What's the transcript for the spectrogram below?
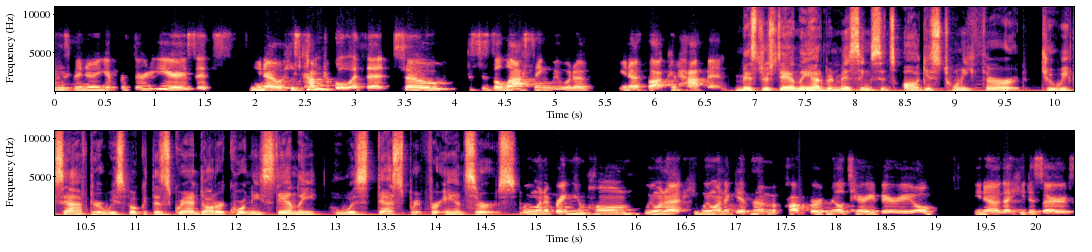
He's been doing it for 30 years. It's, you know, he's comfortable with it. So this is the last thing we would have you know, thought could happen. Mr. Stanley had been missing since August 23rd. Two weeks after, we spoke with his granddaughter, Courtney Stanley, who was desperate for answers. We want to bring him home. We want to we want to give him a proper military burial you know, that he deserves.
